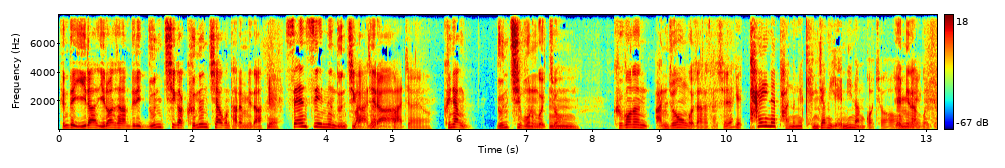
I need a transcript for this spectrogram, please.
근데 이런 이런 사람들이 눈치가 그 눈치하고는 다릅니다. 예. 센스 있는 눈치가 맞아요. 아니라 맞아요. 그냥 눈치 보는 거 있죠. 음. 그거는 안 좋은 거잖아요, 사실. 예, 타인의 반응에 굉장히 예민한 거죠. 예민한 예, 거죠.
